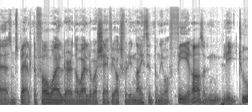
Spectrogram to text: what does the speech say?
eh, som spilte for Wilder da Wilder var sjef i Oxford United på nivå 4, altså League 2.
